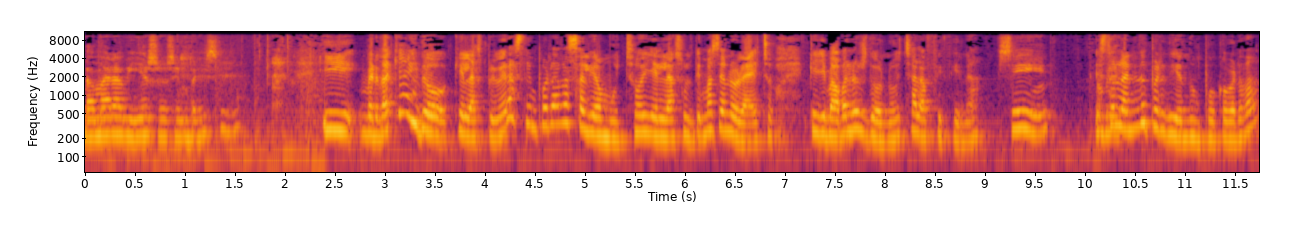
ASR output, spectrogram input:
Va maravilloso siempre, sí. Y verdad que ha ido, que las primeras temporadas salía mucho y en las últimas ya no lo ha hecho, que llevaba los donuts a la oficina. Sí. Esto lo han ido perdiendo un poco, ¿verdad?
